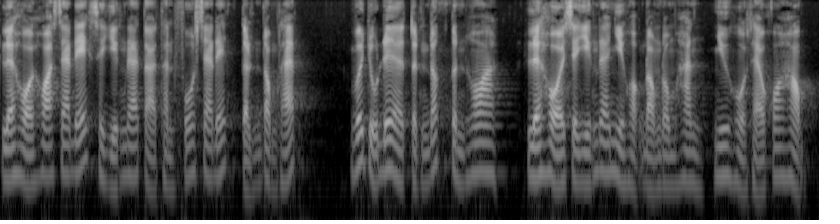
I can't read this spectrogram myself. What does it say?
lễ hội Hoa Sa Đéc sẽ diễn ra tại thành phố Sa Đéc, tỉnh Đồng Tháp. Với chủ đề Tình đất tình hoa, lễ hội sẽ diễn ra nhiều hoạt động đồng hành như hội thảo khoa học,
